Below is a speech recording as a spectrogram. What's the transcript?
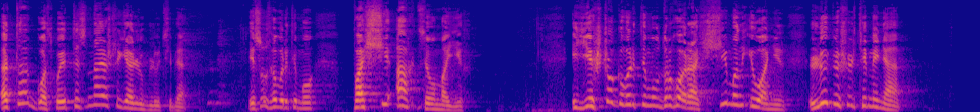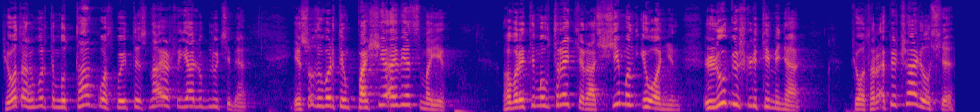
«А так, Господи, ты знаешь, что я люблю тебя». Иисус говорит ему, «Пощи акцию моих». И еще говорит ему в другой раз, «Симон Ионин, любишь ли ты меня?» Петр говорит ему, так, Господи, ты знаешь, что я люблю тебя. Иисус говорит ему, пощи овец моих. Говорит ему в третий раз, Симон Ионин, любишь ли ты меня? Петр опечалился,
